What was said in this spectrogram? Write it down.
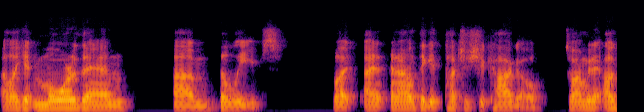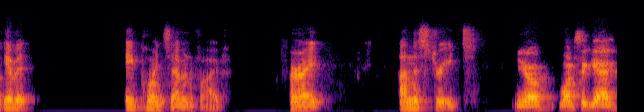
I like it more than um, the Leaves, but I, and I don't think it touches Chicago. So I'm gonna. I'll give it 8.75. All right, on the streets. You know, once again,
